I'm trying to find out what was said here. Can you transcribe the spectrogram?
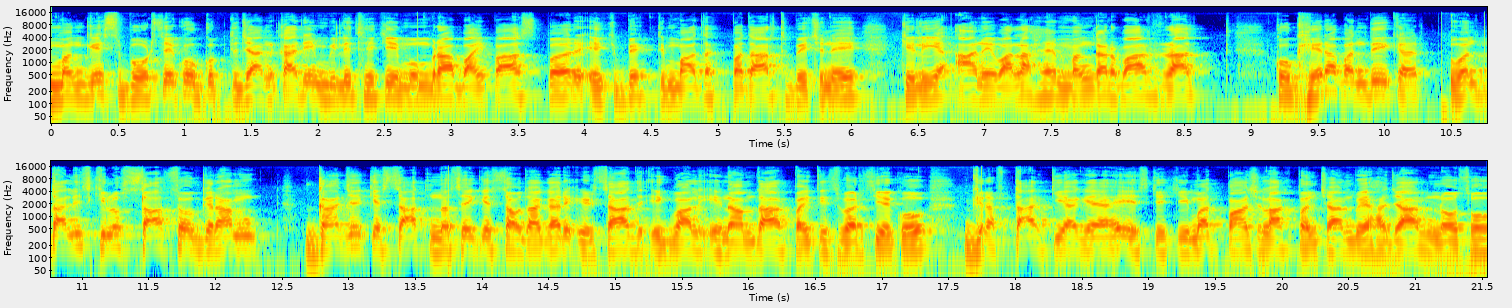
मंगेश बोरसे को गुप्त जानकारी मिली थी कि मुमरा बाईपास पर एक व्यक्ति मादक पदार्थ बेचने के लिए आने वाला है। मंगलवार रात को घेराबंदी कर उनतालीस किलो 700 ग्राम गांजे के साथ नशे के सौदागर इरशाद इकबाल इनामदार 35 वर्षीय को गिरफ़्तार किया गया है। इसकी कीमत पाँच लाख पंचानवे हज़ार नौ सौ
